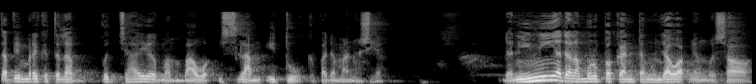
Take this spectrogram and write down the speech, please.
tapi mereka telah berjaya membawa Islam itu kepada manusia dan ini adalah merupakan tanggungjawab yang besar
